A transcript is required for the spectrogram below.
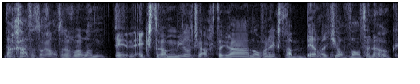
Dan gaat er toch altijd nog wel een, een extra mailtje achteraan... of een extra belletje of wat dan ook.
